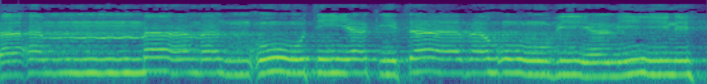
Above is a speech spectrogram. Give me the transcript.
فَأَمَّا مَنْ أُوتِيَ كِتَابَهُ بِيَمِينِهِ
